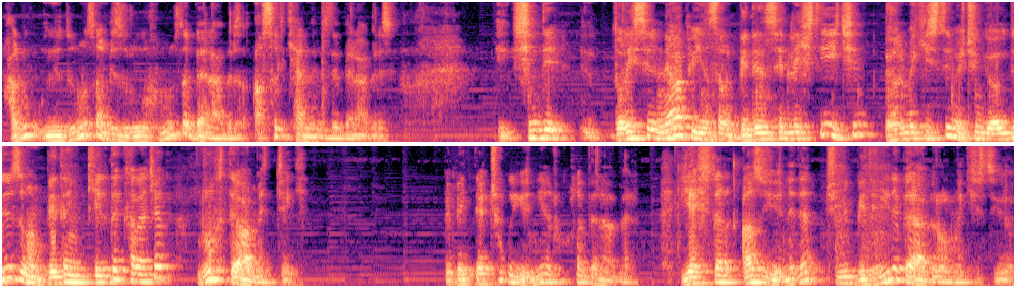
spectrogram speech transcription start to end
Halbuki uyuduğumuz zaman biz ruhumuzla beraberiz. Asıl kendimizle beraberiz. E, Şimdi e, dolayısıyla ne yapıyor insan? Bedenselleştiği için ölmek istemiyor. Çünkü öldüğü zaman beden geride kalacak, ruh devam edecek. Bebekler çok uyuyor. Niye? Ruhla beraber. Yaşlar az uyuyor. Neden? Çünkü bedeniyle beraber olmak istiyor.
